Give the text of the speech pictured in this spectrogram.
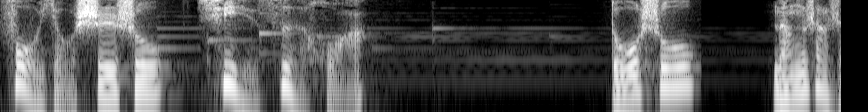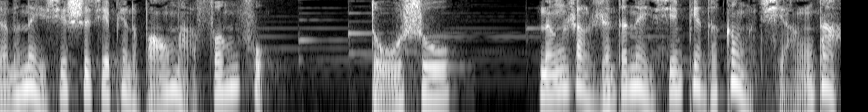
腹有诗书气自华。”读书能让人的内心世界变得饱满丰富，读书能让人的内心变得更强大。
